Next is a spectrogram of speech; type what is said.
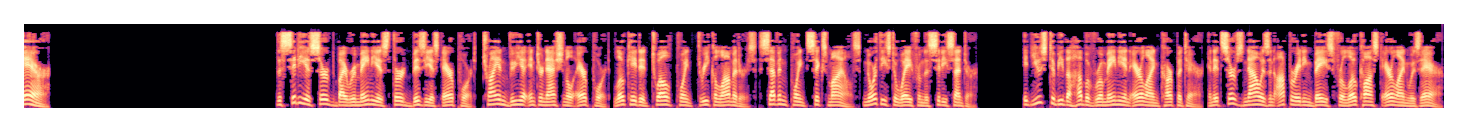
Air The city is served by Romania's third busiest airport, Traian Vuia International Airport, located 12.3 kilometers (7.6 miles) northeast away from the city center. It used to be the hub of Romanian airline Carpatair, and it serves now as an operating base for low-cost airline Wizz Air.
